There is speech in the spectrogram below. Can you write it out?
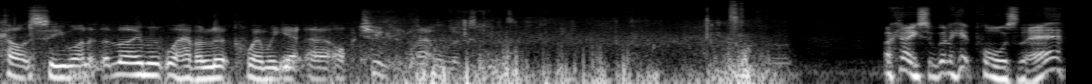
Can't see one at the moment. We'll have a look when we get uh, opportunity. That all looks good. Okay, so we're going to hit pause there.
